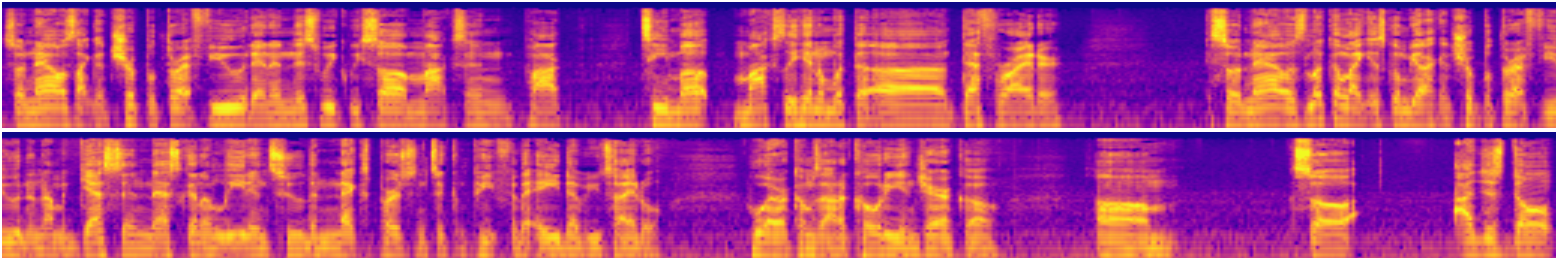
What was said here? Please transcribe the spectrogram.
So now it's like a triple threat feud. And then this week we saw Mox and Pac team up. Moxley hit him with the uh, Death Rider. So now it's looking like it's going to be like a triple threat feud. And I'm guessing that's going to lead into the next person to compete for the AEW title whoever comes out of Cody and Jericho. Um, so I just don't.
